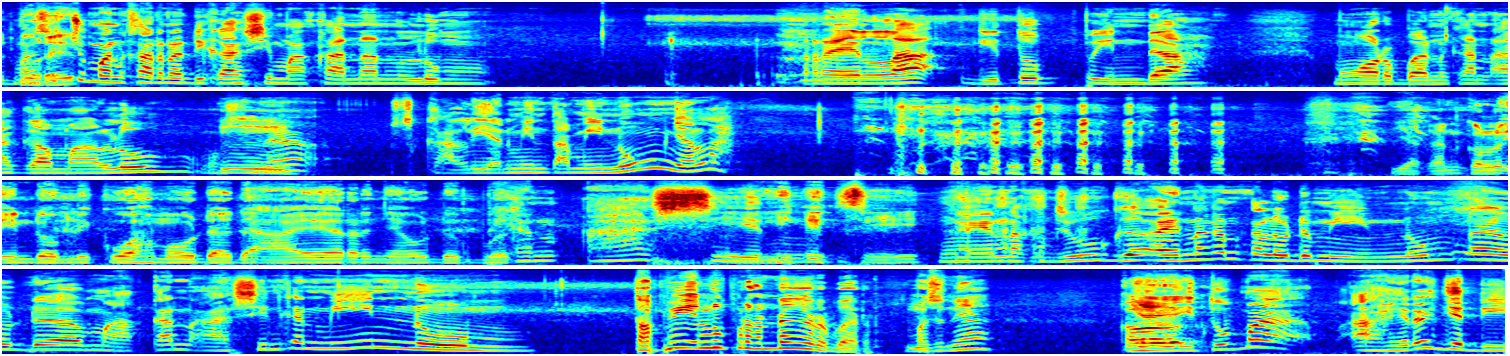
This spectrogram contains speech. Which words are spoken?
Masa cuman karena dikasih makanan lu rela gitu pindah mengorbankan agama lu, maksudnya sekalian minta minumnya lah. Ya kan kalau Indomie kuah mau udah ada airnya udah buat Kan Oh, asin. iya sih. Nggak enak juga. Enak kan kalau udah minum, eh, udah makan asin kan minum. Tapi lu pernah denger Bar? Maksudnya kalau ya itu mah akhirnya jadi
